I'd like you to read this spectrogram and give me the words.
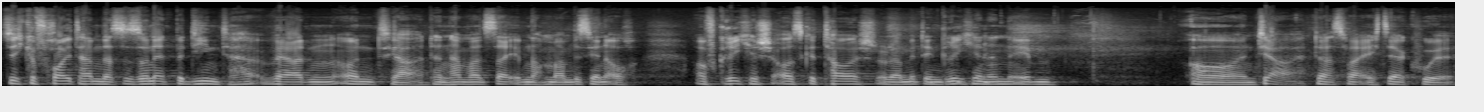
sich gefreut haben, dass sie so nett bedient werden. Und ja, dann haben wir uns da eben noch mal ein bisschen auch auf Griechisch ausgetauscht oder mit den Griechinnen eben. Und ja, das war echt sehr cool.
